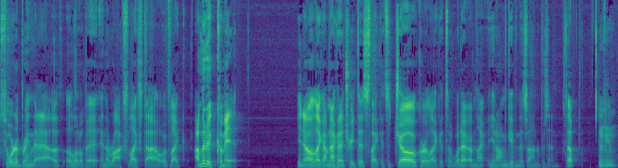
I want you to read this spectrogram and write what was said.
sort of bring that out a little bit in the Rock's lifestyle of like I'm gonna commit. You know, like I'm not going to treat this like it's a joke or like it's a whatever. I'm not, you know, I'm giving this 100%. So, you.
